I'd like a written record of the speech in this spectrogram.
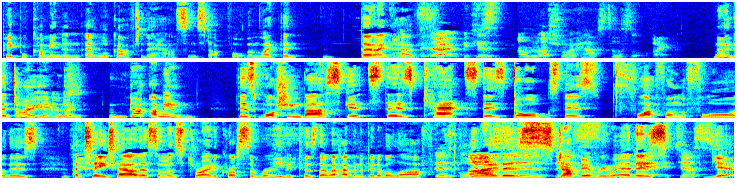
people come in and, and look after their house and stuff for them. Like, they they don't have. No, because I'm not sure a house does look like. No, they don't. No, no, I mean, there's washing baskets, there's cats, there's dogs, there's fluff on the floor, there's a tea towel that someone's thrown across the room because they were having a bit of a laugh. There's You know, there's stuff there's- everywhere. There's- it just yeah,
